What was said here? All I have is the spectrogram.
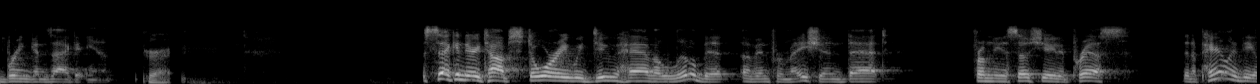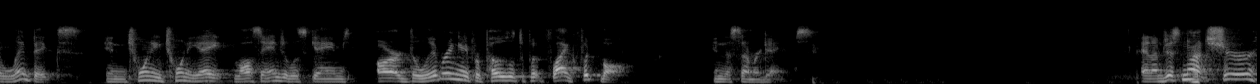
bring Gonzaga in. Right. secondary top story, we do have a little bit of information that from the Associated Press that apparently the Olympics in 2028 Los Angeles games are delivering a proposal to put flag football in the summer games. And I'm just not sure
